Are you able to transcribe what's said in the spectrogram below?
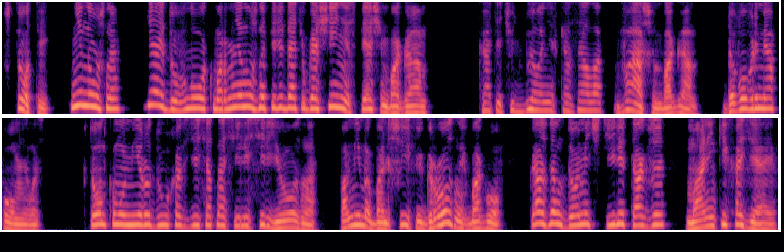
«Что ты? Не нужно. Я иду в Локмар, мне нужно передать угощение спящим богам». Катя чуть было не сказала «вашим богам», да вовремя опомнилась. К тонкому миру духов здесь относились серьезно, помимо больших и грозных богов, в каждом доме чтили также маленьких хозяев.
